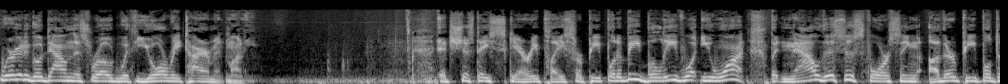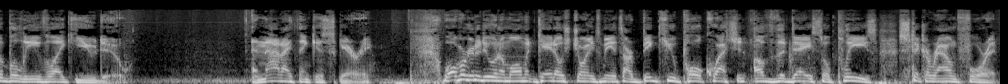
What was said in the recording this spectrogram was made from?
we're going to go down this road with your retirement money. It's just a scary place for people to be. Believe what you want. But now this is forcing other people to believe like you do. And that I think is scary. What we're going to do in a moment, Gatos joins me. It's our Big Q poll question of the day, so please stick around for it.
